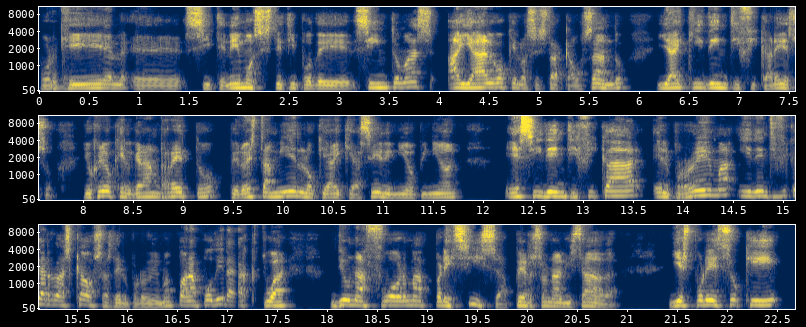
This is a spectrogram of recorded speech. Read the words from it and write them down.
porque eh, si tenemos este tipo de síntomas, hay algo que los está causando y hay que identificar eso. Yo creo que el gran reto, pero es también lo que hay que hacer, en mi opinión, es identificar el problema, identificar las causas del problema para poder actuar de una forma precisa, personalizada. Y es por eso que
